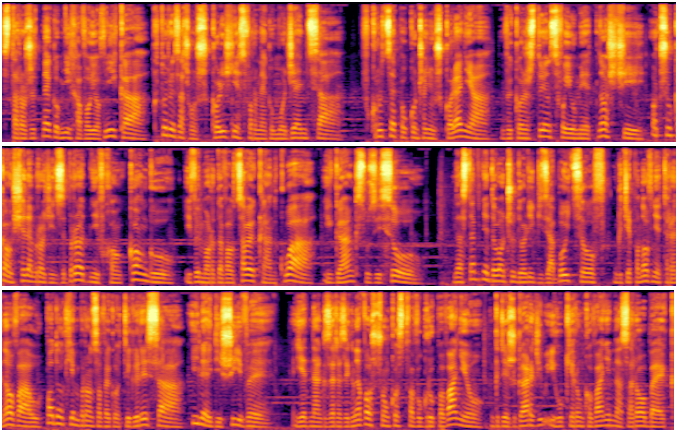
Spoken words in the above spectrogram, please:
starożytnego mnicha wojownika, który zaczął szkolić niesfornego młodzieńca. Wkrótce po ukończeniu szkolenia, wykorzystując swoje umiejętności, odszukał 7 rodzin zbrodni w Hongkongu i wymordował cały klan Kwa i gang Suzy Su. Następnie dołączył do Ligi Zabójców, gdzie ponownie trenował pod okiem brązowego tygrysa i Lady Shivy. Jednak zrezygnował z członkostwa w ugrupowaniu, gdyż gardził ich ukierunkowaniem na zarobek.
